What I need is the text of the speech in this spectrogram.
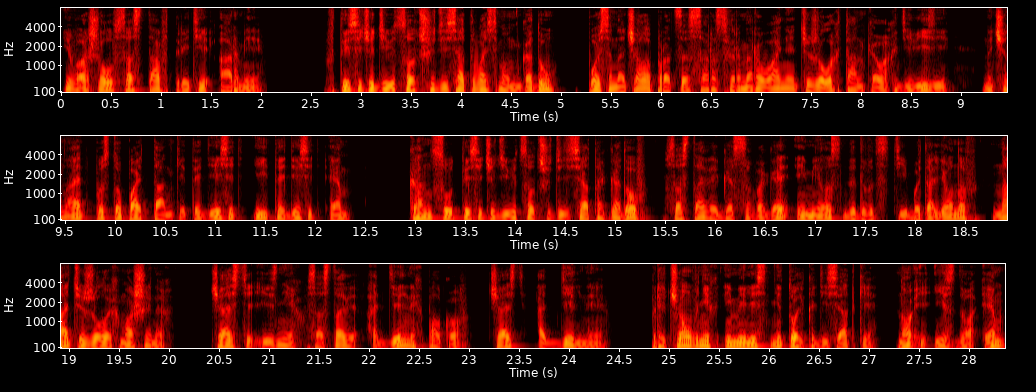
и вошел в состав Третьей армии. В 1968 году, после начала процесса расформирования тяжелых танковых дивизий, начинают поступать танки Т-10 и Т-10М. К концу 1960-х годов в составе ГСВГ имелось до 20 батальонов на тяжелых машинах, Части из них в составе отдельных полков, часть отдельные. Причем в них имелись не только десятки, но и ИС-2М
